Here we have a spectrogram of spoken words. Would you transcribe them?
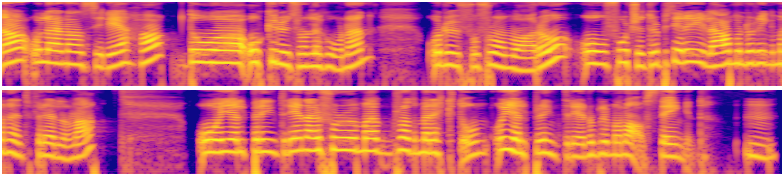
ja, och läraren anser det, ja, då åker du ut från lektionen och du får frånvaro. Och fortsätter du bete dig illa, ja, men då ringer man hem till föräldrarna. Och hjälper inte det, när får man prata med rektorn. Och hjälper inte det, då blir man avstängd. Mm.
